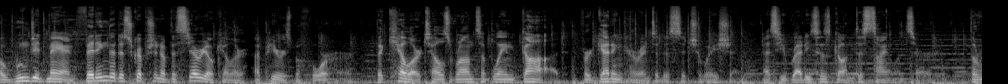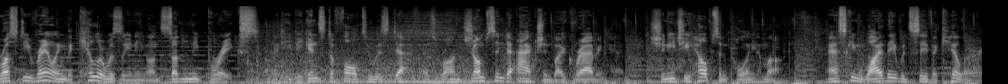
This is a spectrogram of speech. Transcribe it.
a wounded man fitting the description of the serial killer appears before her. The killer tells Ran to blame God for getting her into this situation, as he readies his gun to silence her. The rusty railing the killer was leaning on suddenly breaks, and he begins to fall to his death as Ran jumps into action by grabbing him. Shinichi helps in pulling him up. Asking why they would save a killer,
